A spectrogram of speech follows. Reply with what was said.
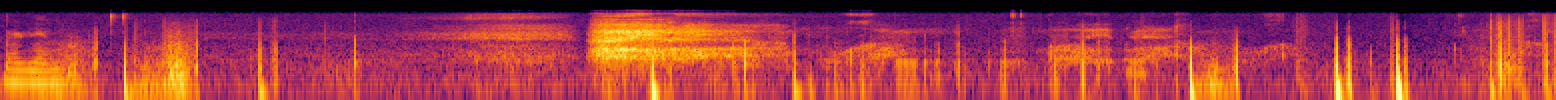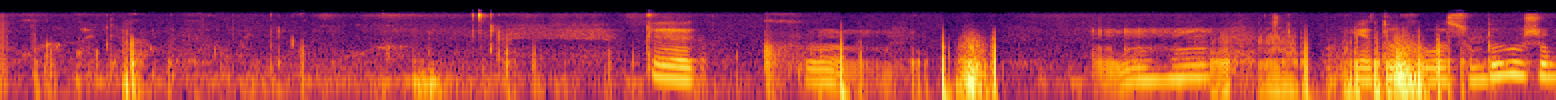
Блін. Муха. Ой, бляха, муха. Бляха, муха, бляха, муха, бляха, муха. Так. Угу. Я трохи вас убив, щоб.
